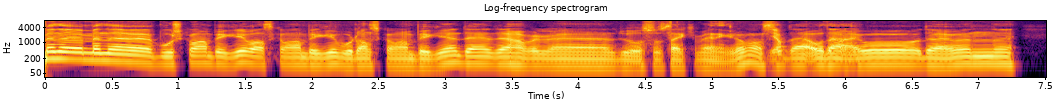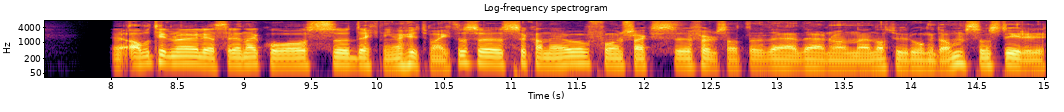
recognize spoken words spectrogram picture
Men, eh, men eh, hvor skal man bygge, hva skal man bygge, hvordan skal man bygge? Det, det har vel eh, du også sterke meninger om. Altså. Ja. Det, og det er jo, det er jo en Av og til når jeg leser NRKs dekning av hyttemarkedet, så, så kan jeg jo få en slags følelse av at det, det er noen Natur og Ungdom som styrer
